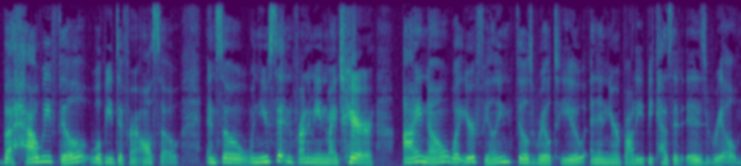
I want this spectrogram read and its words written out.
but how we feel will be different also and so when you sit in front of me in my chair I know what you're feeling feels real to you and in your body because it is real.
